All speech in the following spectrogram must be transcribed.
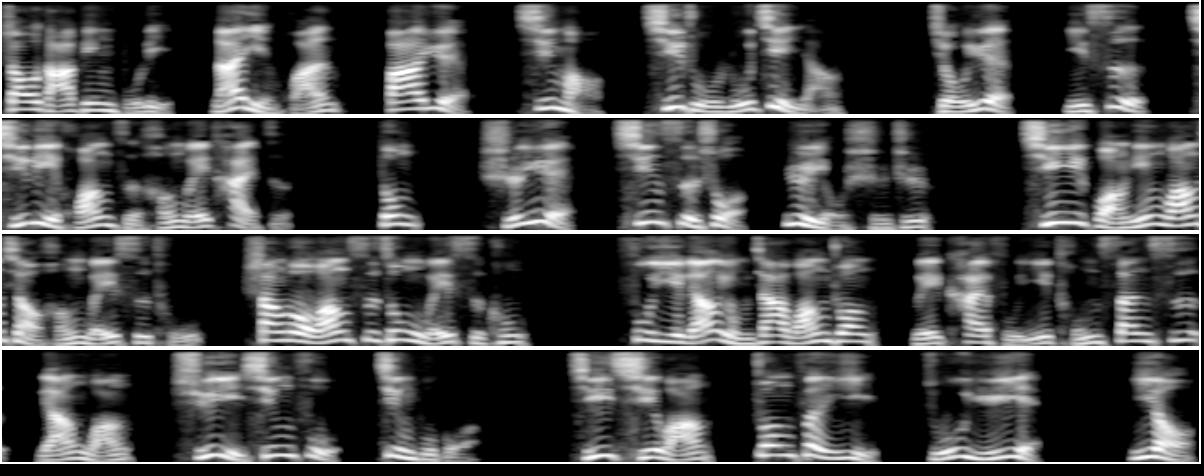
昭达兵不利，乃引还。八月辛卯，其主如晋阳。九月乙巳，其立皇子恒为太子。冬十月辛巳朔，日有食之。其以广宁王孝恒为司徒，上洛王思宗为司空。复以梁永嘉、王庄为开府仪同三司梁王，许以兴复，敬不果。及齐王庄奋义卒于业。已有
